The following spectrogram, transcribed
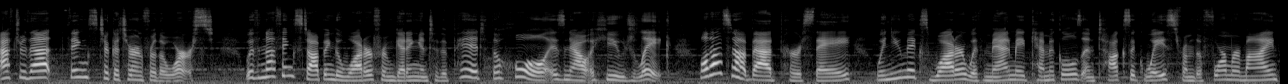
After that, things took a turn for the worst. With nothing stopping the water from getting into the pit, the hole is now a huge lake. While that's not bad per se, when you mix water with man-made chemicals and toxic waste from the former mine,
